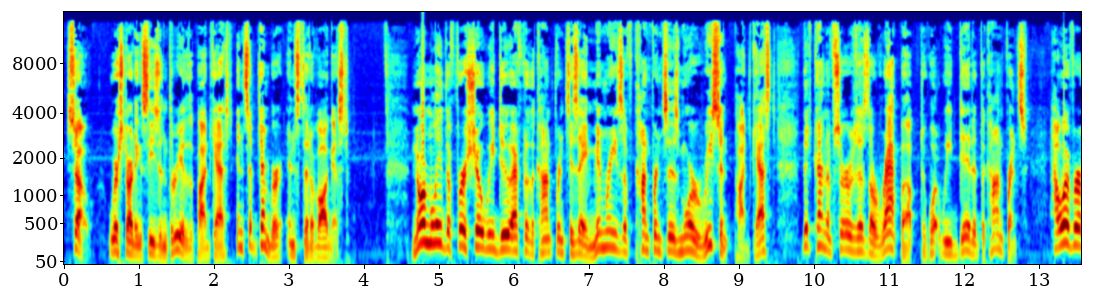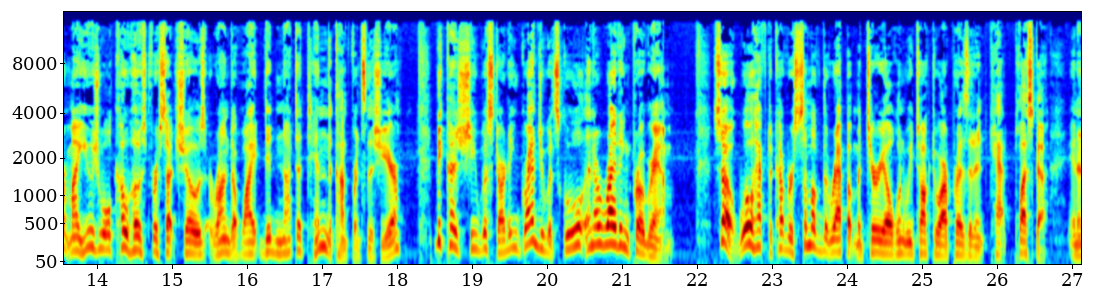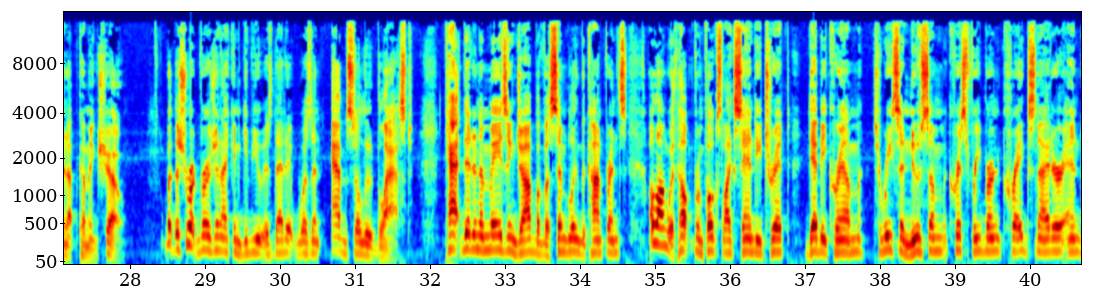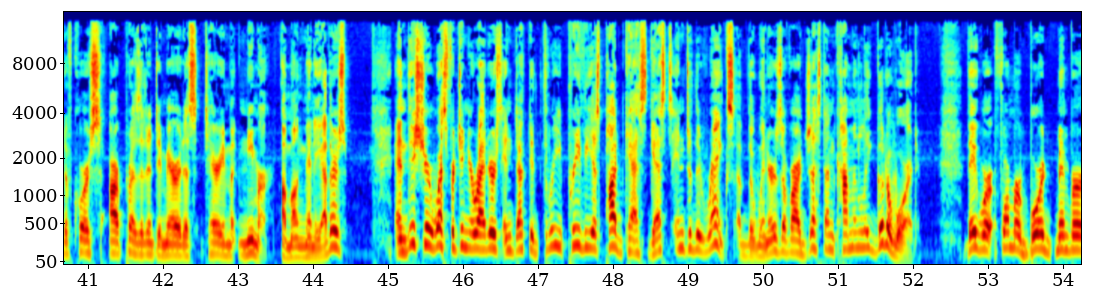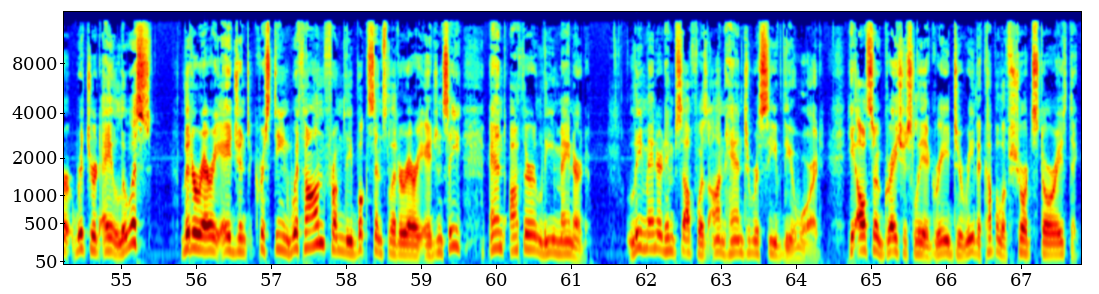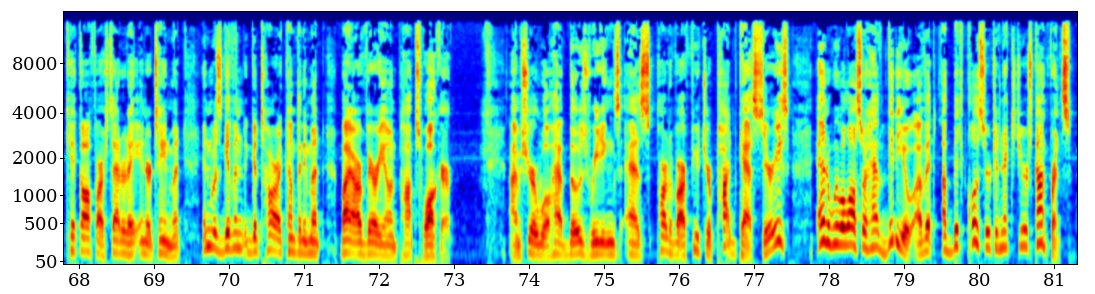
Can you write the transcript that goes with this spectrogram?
So, we're starting season three of the podcast in September instead of August. Normally, the first show we do after the conference is a Memories of Conferences more recent podcast that kind of serves as a wrap up to what we did at the conference. However, my usual co host for such shows, Rhonda White, did not attend the conference this year because she was starting graduate school in a writing program. So, we'll have to cover some of the wrap up material when we talk to our president, Kat Pleska, in an upcoming show. But the short version I can give you is that it was an absolute blast. Kat did an amazing job of assembling the conference, along with help from folks like Sandy Tritt, Debbie Krim, Teresa Newsom, Chris Freeburn, Craig Snyder, and of course our President Emeritus Terry McNeamer, among many others. And this year, West Virginia Writers inducted three previous podcast guests into the ranks of the winners of our Just Uncommonly Good Award. They were former board member Richard A. Lewis, literary agent Christine Witthohn from the Book Cents Literary Agency, and author Lee Maynard. Lee Maynard himself was on hand to receive the award. He also graciously agreed to read a couple of short stories to kick off our Saturday entertainment and was given guitar accompaniment by our very own Pops Walker. I'm sure we'll have those readings as part of our future podcast series, and we will also have video of it a bit closer to next year's conference.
